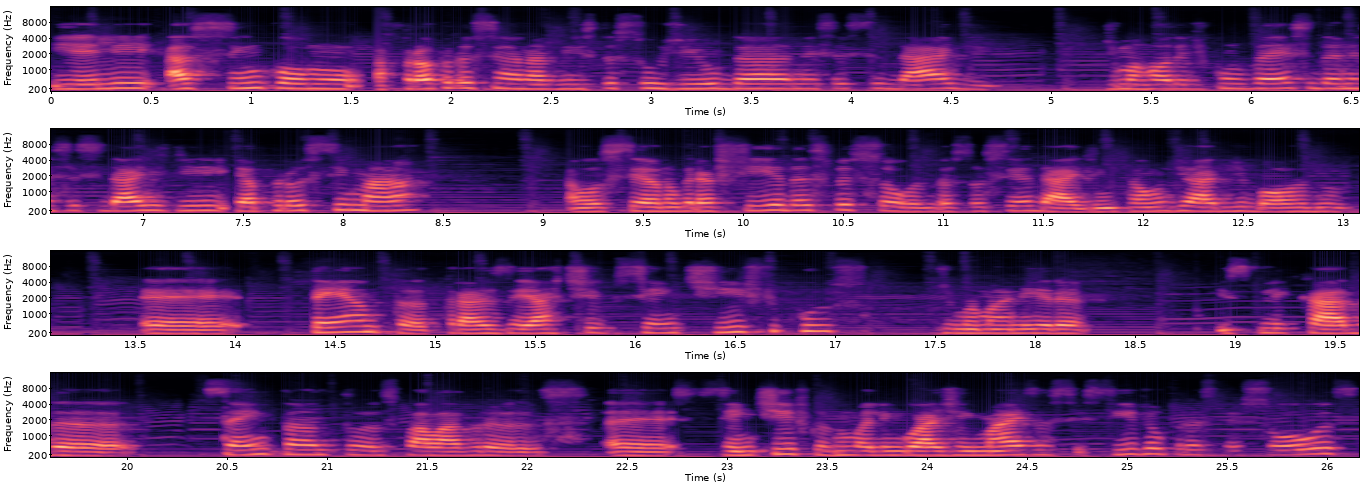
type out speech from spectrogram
E ele, assim como a própria Oceano à Vista, surgiu da necessidade de uma roda de conversa e da necessidade de aproximar a oceanografia das pessoas, da sociedade. Então, o Diário de Bordo é, tenta trazer artigos científicos de uma maneira explicada sem tantas palavras é, científicas, numa linguagem mais acessível para as pessoas.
